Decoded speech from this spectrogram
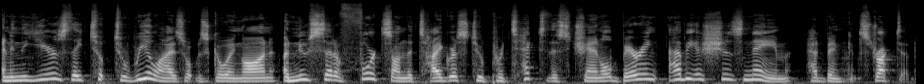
And in the years they took to realize what was going on, a new set of forts on the Tigris to protect this channel bearing Abiyash's name had been constructed.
